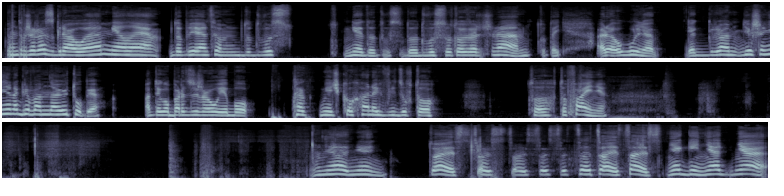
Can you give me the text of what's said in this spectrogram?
Pamiętam, że raz grałem, miałem, dobiłem tam do 200, nie do 200, do 200 to zaczynałem tutaj, ale ogólnie, jak grałem, jeszcze nie nagrywam na YouTubie, a tego bardzo żałuję, bo tak mieć kochanych widzów to, to, to fajnie. Nie, nie, to jest, to jest, to jest, to jest, to jest, to jest, to jest, nie gin, nie, nie.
